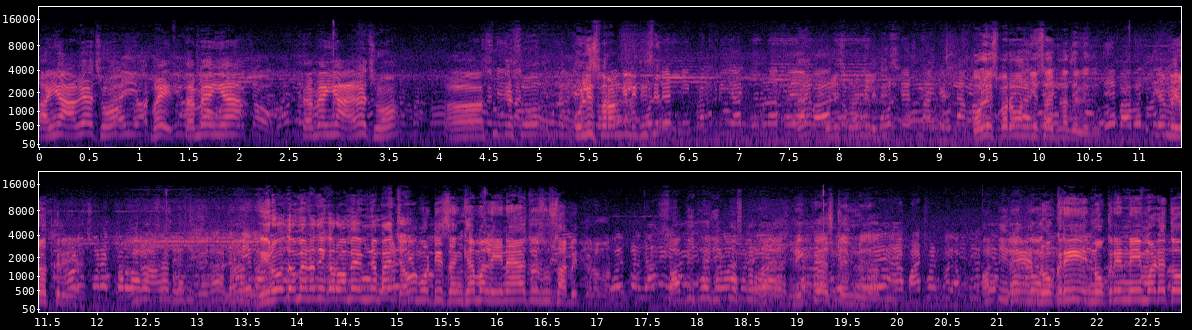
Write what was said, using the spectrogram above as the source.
અહીંયા આવ્યા છો. ભાઈ તમે અહીંયા તમે અહીંયા આવ્યા છો. શું કહેશો? પોલીસ પરવાનગી લીધી છે? પોલીસ પરવાનગી લીધી? છે? પોલીસ પરવાનગી સાહેબ નથી લીધી. કેમ વિરોધ કરી વિરોધ અમે નથી કરવા અમે એમને ભાઈ આટલી મોટી સંખ્યામાં લઈને આવ્યા છો શું સાબિત કરવા રિક્વેસ્ટ એમને નોકરી નોકરી નહીં મળે તો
